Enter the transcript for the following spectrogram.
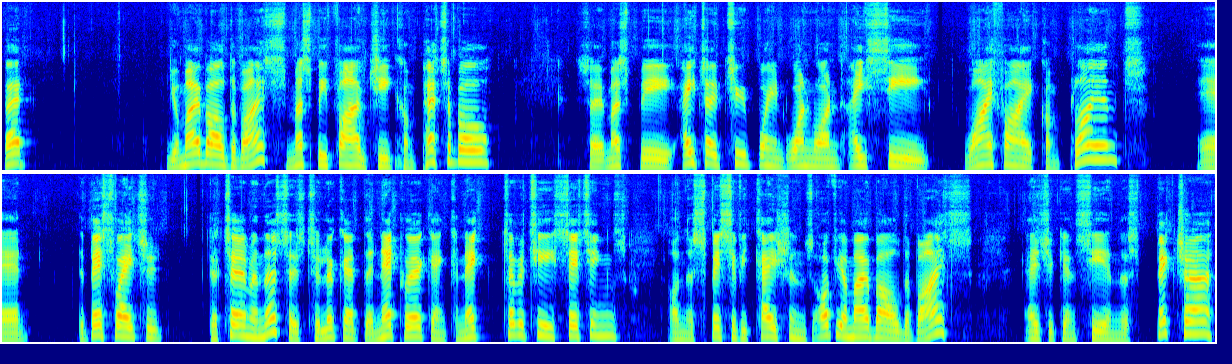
But your mobile device must be 5G compatible, so it must be 802.11 AC Wi-Fi compliant, and the best way to determine this is to look at the network and connectivity settings on the specifications of your mobile device, as you can see in this picture.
